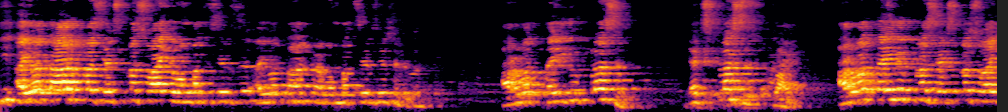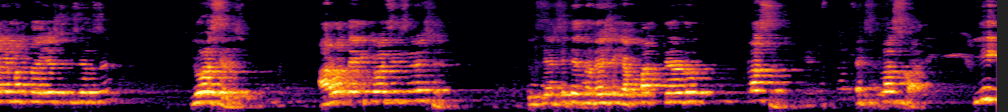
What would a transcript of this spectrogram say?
ಈ ಐವತ್ತಾರು ಪ್ಲಸ್ ಎಕ್ಸ್ ಪ್ಲಸ್ ವಾಯ್ ಒಂಬತ್ತು ಸೇರಿಸಿ, ಐವತ್ತಾರು, ಒಂಬತ್ತು ಸೇರಿಸಿ ಎಷ್ಟಾಗುತ್ತೆ ಅರವತ್ತೈದು ಪ್ಲಸ್ ಎಕ್ಸ್ ಪ್ಲಸ್ ವೈ ಅರವತ್ತೈದು ಪ್ಲಸ್ ಎಕ್ಸ್ ಪ್ಲಸ್ ವೈಗೆ ಮತ್ತೆ ಎಷ್ಟು ಸೇರಿಸು? ಏಳು ಸೇರಿಸು. ಅರವತ್ತೈದು ಏಳು ಸೇರಿಸಿದ್ರೆ ಎಷ್ಟು ಇಲ್ಲಿ ಸೇರಿಸಿದ್ದೆ ನೋಡಿ ಎಷ್ಟು ಎಪ್ಪತ್ತೆರಡು ಪ್ಲಸ್ ಎಕ್ಸ್ ಪ್ಲಸ್ ವಾಯ್ ಈಗ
